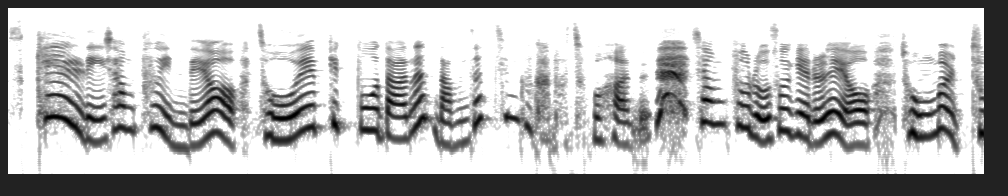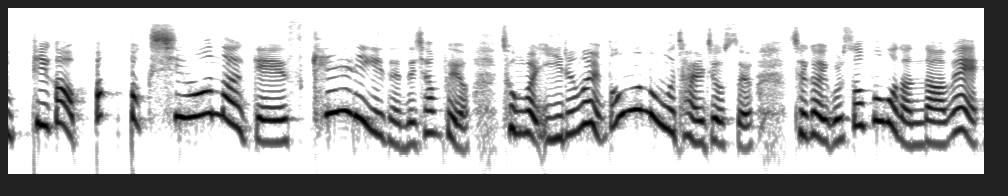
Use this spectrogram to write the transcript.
스케일링 샴푸인데요. 저의 pick보다는 남자친구가 더 좋아하는 샴푸로 소개를 해요. 정말 두피가 빡 빡빡 시원하게 스케일링이 되는 샴푸예요. 정말 이름을 너무너무 잘 지었어요. 제가 이걸 써보고 난 다음에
